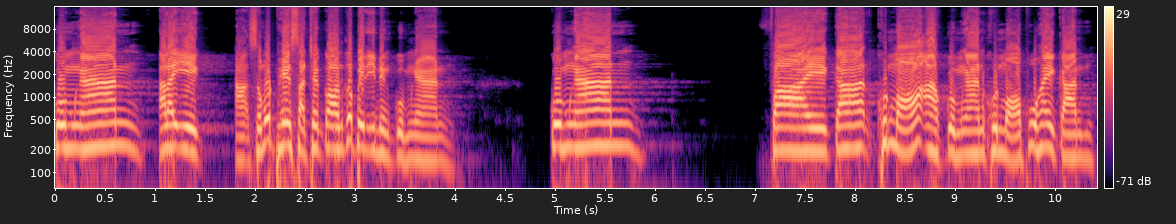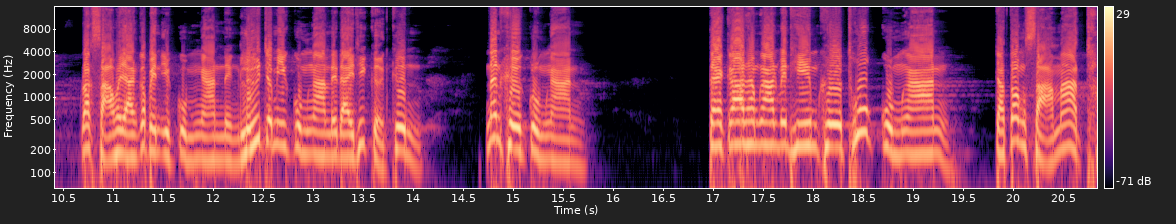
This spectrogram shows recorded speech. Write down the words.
กลุ่มงานอะไรอีกอสมมติเภสัชกรก็เป็นอีกหนึ่งกลุ่มงาน กลุ่มงานฝ่ายการคุณหมออะกลุ่มงานคุณหมอผู้ให้การรักษาพยานก็เป็นอีกกลุ่มงานหนึ่ง หรือจะมีกลุ่มงานใด ๆ ที่เกิดขึ้น นั่นคือกลุ่มงาน แต่การทำงานเป็นทีมคือทุกกลุ่มงานจะต้องสามารถท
